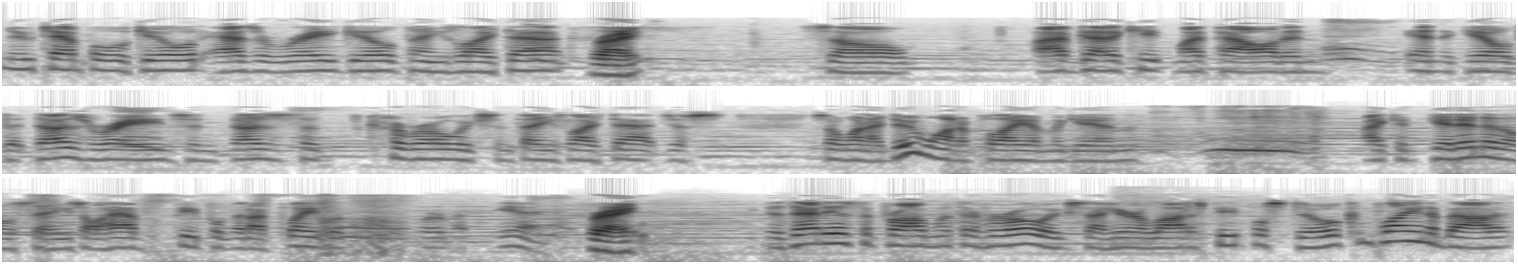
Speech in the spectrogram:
NuTemple guild as a raid guild, things like that. Right. So I've got to keep my paladin in the guild that does raids and does the heroics and things like that. Just so when I do want to play them again, I can get into those things. I'll have people that I played with before let me in. Right. Because that is the problem with the heroics. I hear a lot of people still complain about it.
